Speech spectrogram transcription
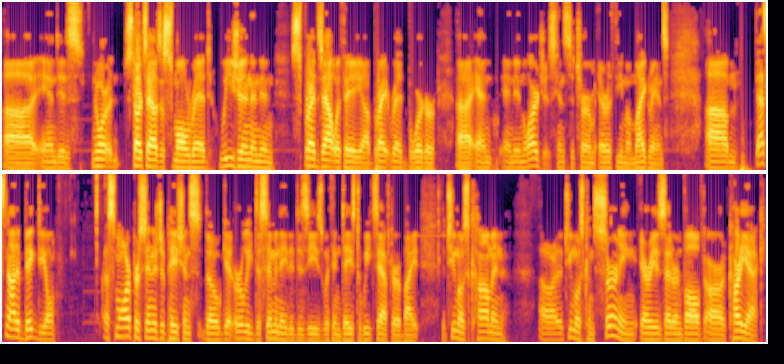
uh, and is nor- starts out as a small red lesion and then spreads out with a uh, bright red border uh, and, and enlarges, hence the term erythema migrans. Um, that's not a big deal a smaller percentage of patients, though, get early disseminated disease within days to weeks after a bite. The two most common, uh, the two most concerning areas that are involved are cardiac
